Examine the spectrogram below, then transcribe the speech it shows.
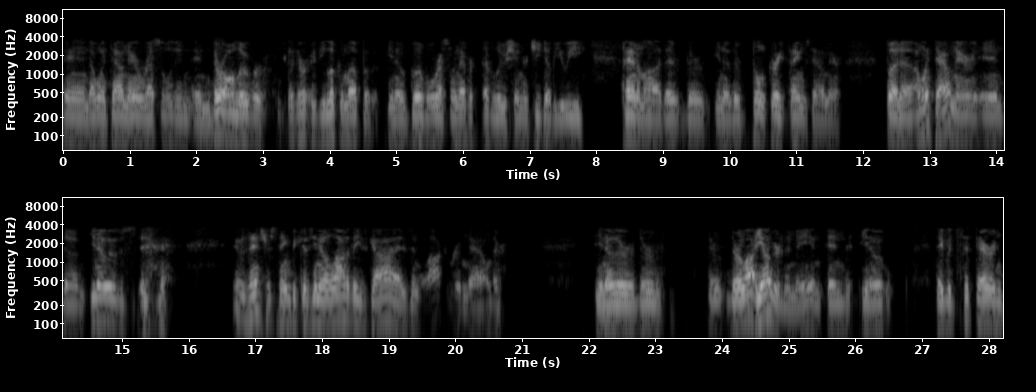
And I went down there and wrestled, and, and they're all over. They're, if you look them up, uh, you know, Global Wrestling Evolution or GWE Panama, they're they're you know they're doing great things down there. But uh, I went down there, and um, you know it was it was interesting because you know a lot of these guys in the locker room now they're you know they're they're they're they're a lot younger than me. And and you know they would sit there and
